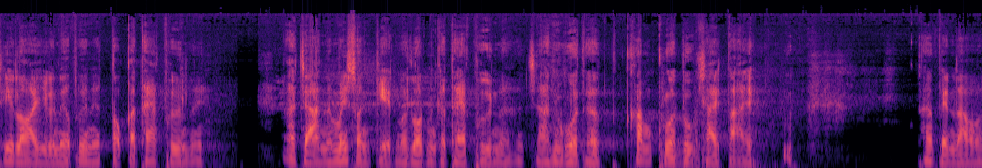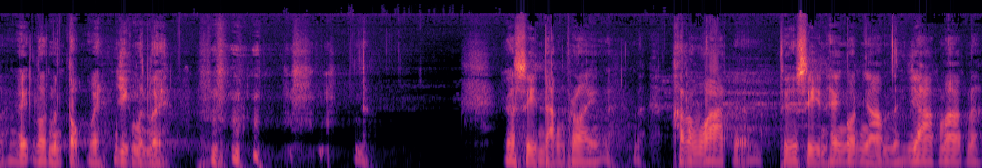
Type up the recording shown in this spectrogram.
ที่ลอยอยู่เหนือพื้นนี่ตกกระแทกพื้นเลย อาจารย์นะไม่สังเกตว่ารถมันกระแทกพื้นนะอาจารย์มัวแต่ข้ามครวดลูกชายตาย ถ้าเป็นเราเฮ้ยรถมันตกเว้ยยิงมันเลยก็ศีลดังพร้อยคารวาสเนี่ยถือศีลให้งดงามนะยากมากนะ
